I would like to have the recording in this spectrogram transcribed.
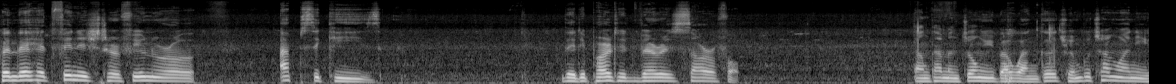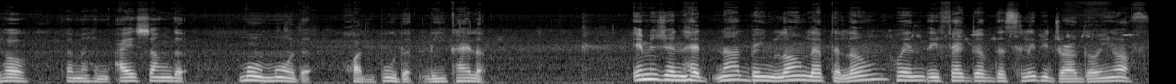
When they had finished her funeral obsequies, they departed very sorrowful. 当他们终于把挽歌全部唱完以后，他们很哀伤的、默默的、缓步的离开了。Imogen had not been long left alone when the effect of the sleepy drug going off.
